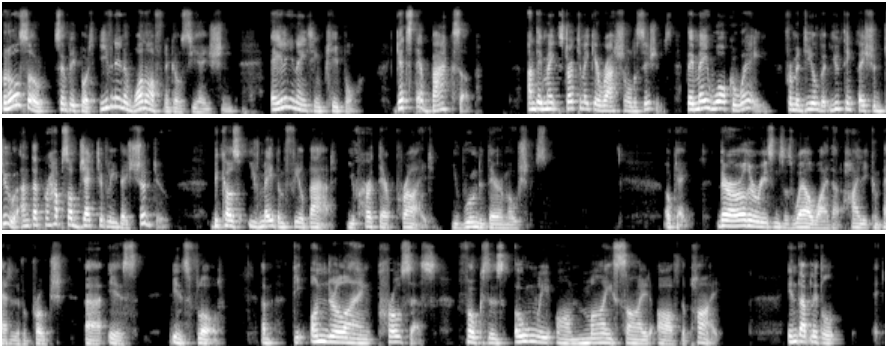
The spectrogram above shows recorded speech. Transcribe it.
But also, simply put, even in a one off negotiation, alienating people gets their backs up and they may start to make irrational decisions. They may walk away from a deal that you think they should do and that perhaps objectively they should do because you've made them feel bad. You've hurt their pride. You've wounded their emotions. Okay, there are other reasons as well why that highly competitive approach uh, is, is flawed. Um, the underlying process focuses only on my side of the pie. In that little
